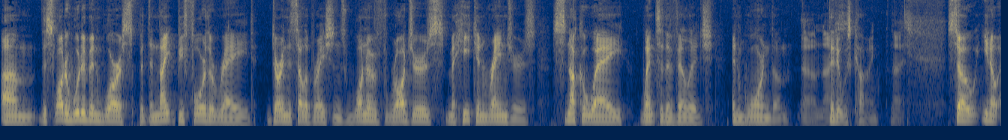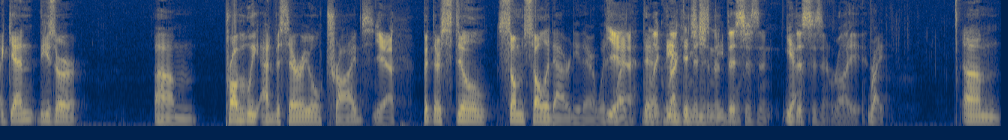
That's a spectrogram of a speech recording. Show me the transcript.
um, the slaughter would have been worse. But the night before the raid, during the celebrations, one of Rogers' Mohican Rangers snuck away, went to the village, and warned them Oh nice. that it was coming. nice. So you know, again, these are um, probably adversarial tribes, Yeah. But there's still some solidarity there with Yeah. like the, like the indigenous recognition that peoples. this isn't Yeah. this isn't right. Right. Um,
